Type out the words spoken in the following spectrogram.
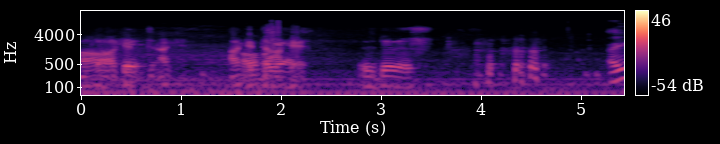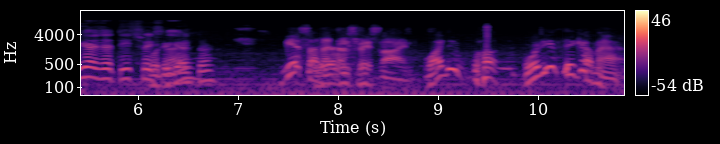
Oh, I Dock could, it? I, I could Oh, dock yes. it. Let's do this. Are you guys at Deep Space What do you guys do? Yes, I'm at Yeah. Deep Space Nine. Why do? What, where do you think I'm at?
